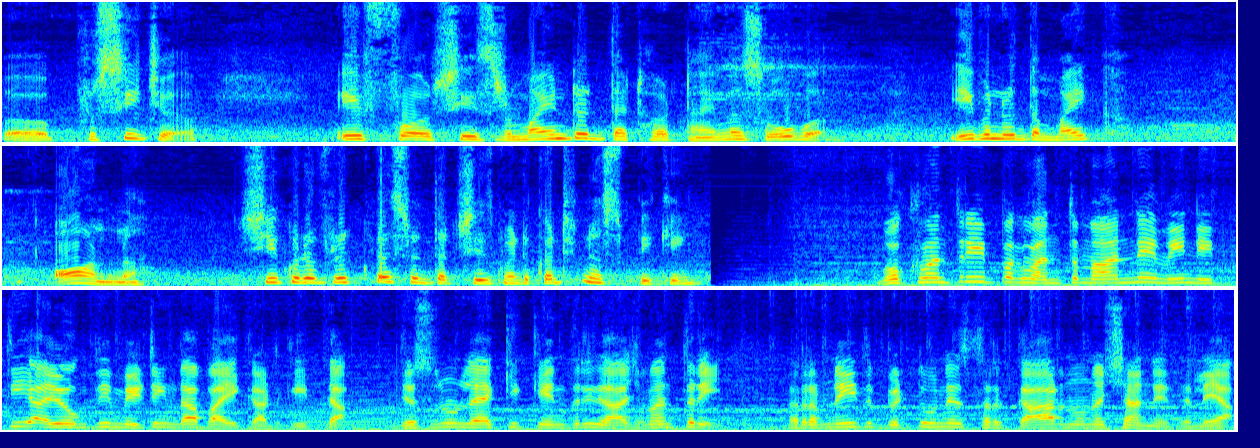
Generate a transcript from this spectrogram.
uh, procedure, if uh, she's reminded that her time is over, even with the mic on, she could have requested that she's going to continue speaking. ਮੁੱਖ ਮੰਤਰੀ ਭਗਵੰਤ ਮਾਨ ਨੇ ਵੀ ਨੀਤੀ ਆਯੋਗ ਦੀ ਮੀਟਿੰਗ ਦਾ ਬਾਈਕਾਟ ਕੀਤਾ ਜਿਸ ਨੂੰ ਲੈ ਕੇ ਕੇਂਦਰੀ ਰਾਜ ਮੰਤਰੀ ਰਵਨੀਤ ਬਿੱਟੂ ਨੇ ਸਰਕਾਰ ਨੂੰ ਨਿਸ਼ਾਨੇ ਤੇ ਲਿਆ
